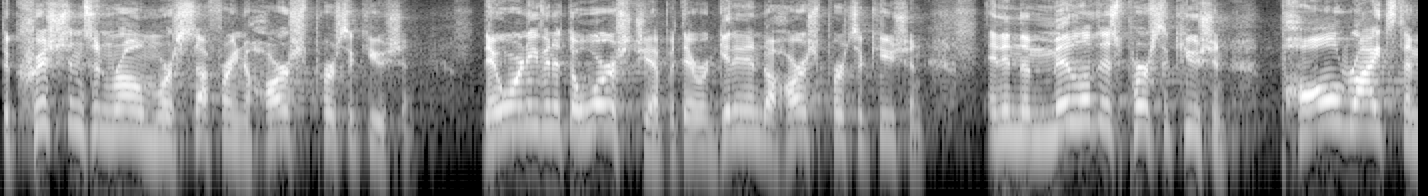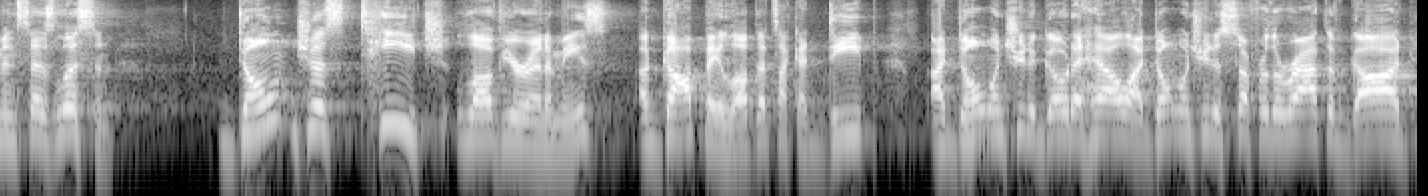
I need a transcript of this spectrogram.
the Christians in Rome were suffering harsh persecution. They weren't even at the worst yet, but they were getting into harsh persecution. And in the middle of this persecution, Paul writes them and says, Listen, don't just teach love your enemies, agape love. That's like a deep, I don't want you to go to hell. I don't want you to suffer the wrath of God.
